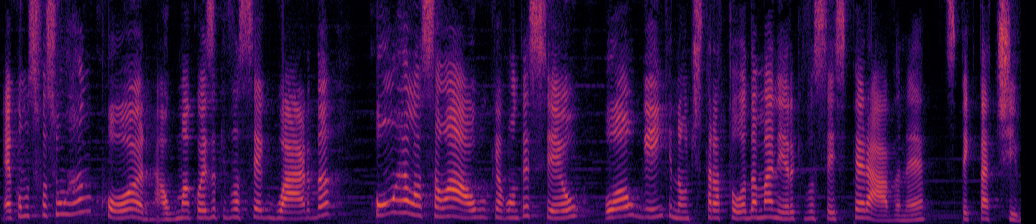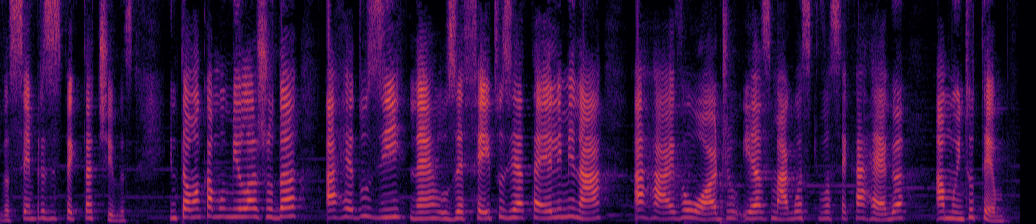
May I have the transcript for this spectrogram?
é como se fosse um rancor, alguma coisa que você guarda com relação a algo que aconteceu ou alguém que não te tratou da maneira que você esperava, né? Expectativas, sempre as expectativas. Então a camomila ajuda a reduzir, né, os efeitos e até eliminar a raiva, o ódio e as mágoas que você carrega há muito tempo.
